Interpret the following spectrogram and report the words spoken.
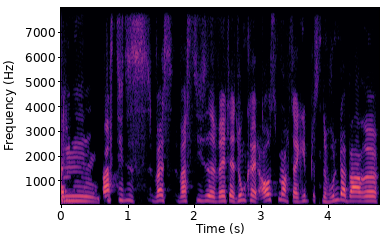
Ähm, was, dieses, was, was diese Welt der Dunkelheit ausmacht, da gibt es eine wunderbare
